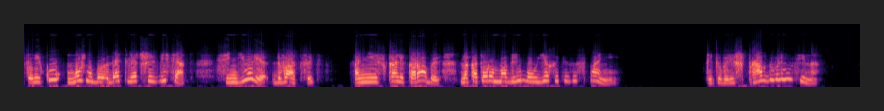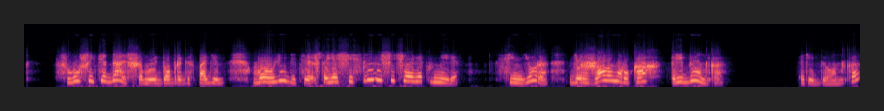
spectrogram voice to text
Старику можно было дать лет шестьдесят, сеньоре двадцать. Они искали корабль, на котором могли бы уехать из Испании. Ты говоришь правду, Валентина? Слушайте дальше, мой добрый господин. Вы увидите, что я счастливейший человек в мире. Сеньора держала на руках ребенка. Ребенка?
